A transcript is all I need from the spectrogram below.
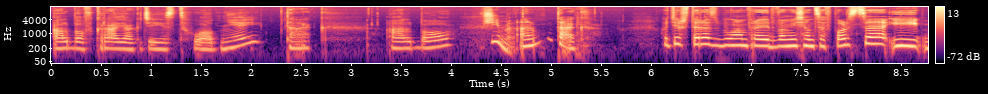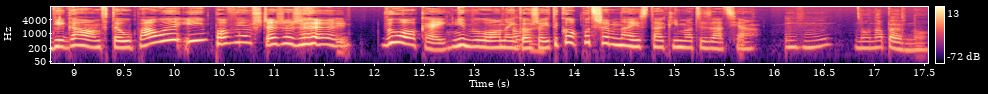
Albo w krajach, gdzie jest chłodniej, Tak. albo w zimę. Albo tak. Chociaż teraz byłam prawie dwa miesiące w Polsce i biegałam w te upały i powiem szczerze, że było ok, nie było najgorzej, tylko potrzebna jest ta klimatyzacja. Mhm. No na pewno.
